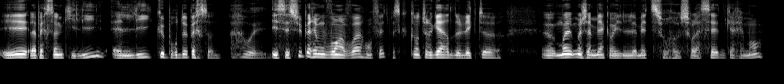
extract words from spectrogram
Et la personne qui lit, elle lit que pour deux personnes. Ah ouais. Et c'est super émouvant à voir, en fait, parce que quand tu regardes le lecteur, euh, moi, moi j'aime bien quand ils le mettent sur, sur la scène carrément,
